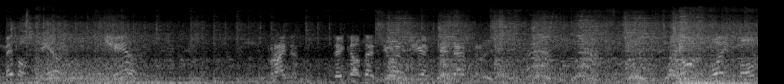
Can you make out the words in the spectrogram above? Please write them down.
a metal gear? Here? Raiden, take out that UMG and get after it. Use blade mode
